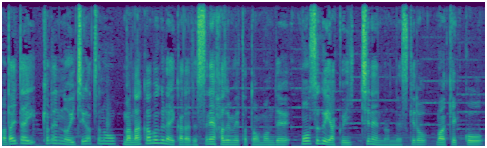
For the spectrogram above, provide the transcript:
まあ、大体去年の1月の、まあ、半ばぐらいからですね、始めたと思うんで、もうすぐ約1年なんですけど、まあ、結構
